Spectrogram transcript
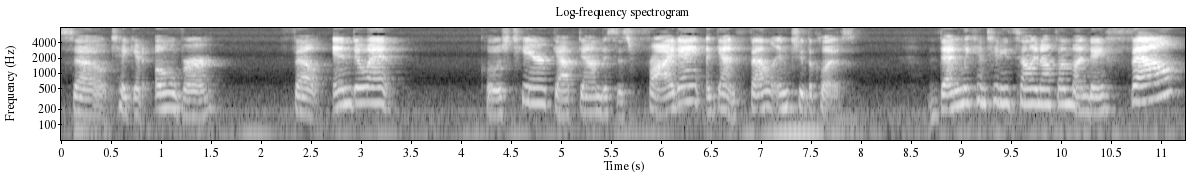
So take it over. Fell into it, closed here, gap down. This is Friday. Again, fell into the close. Then we continued selling off on Monday, fell.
